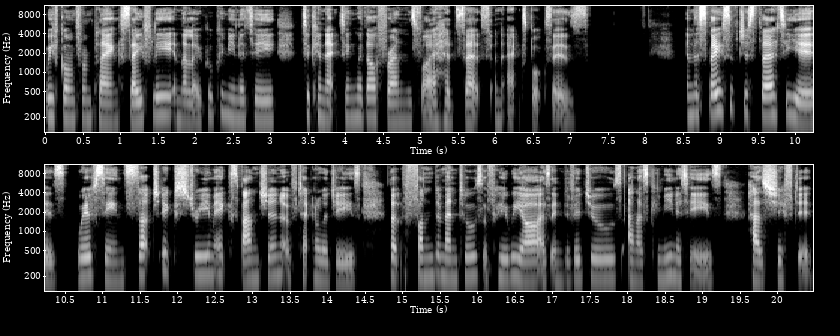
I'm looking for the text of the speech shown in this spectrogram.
We've gone from playing safely in the local community to connecting with our friends via headsets and Xboxes. In the space of just 30 years, we have seen such extreme expansion of technologies that the fundamentals of who we are as individuals and as communities has shifted.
